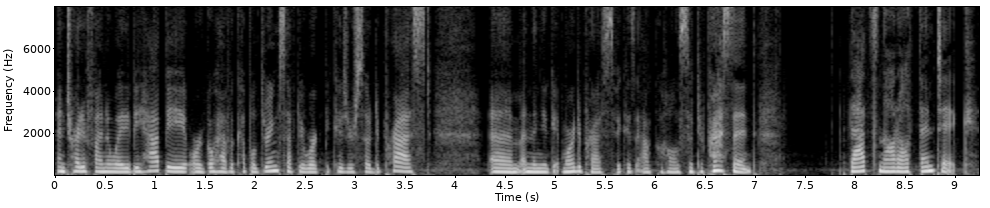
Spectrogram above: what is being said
and try to find a way to be happy or go have a couple drinks after work because you're so depressed. Um, and then you get more depressed because alcohol is so depressant. That's not authentic.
